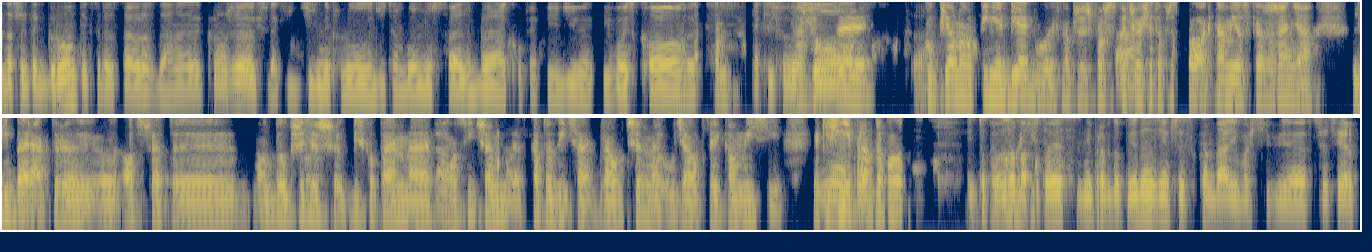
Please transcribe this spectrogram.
znaczy te grunty, które zostały rozdane, krążyły wśród jakichś dziwnych ludzi, tam było mnóstwo SB-ków jakichś dziwnych, jakichś wojskowych, no, jakichś zarzuty, tak. kupiono opinię biegłych, no przecież poskoczyło tak. się to wszystko aktami oskarżenia. Libera, który e, odszedł, e, on był przecież biskupem e, tak. pomocniczym w Katowicach, brał czynny udział w tej komisji. Jakieś Nie, nieprawdopodobne i to, to zobacz, to jest nieprawdopodobnie jeden z większych skandali właściwie w trzeciej RP,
